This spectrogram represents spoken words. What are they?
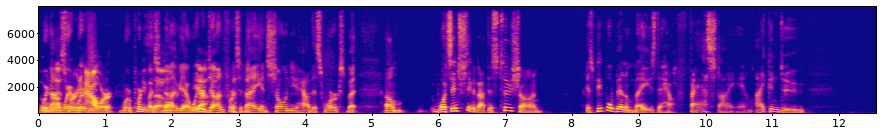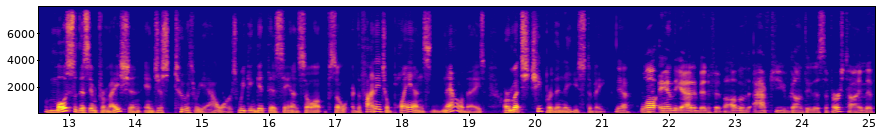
we're not we're, for an we're- hour. We're pretty much So, done. Yeah, we're yeah. done for today and showing you how this works. But um, what's interesting about this too, Sean, is people have been amazed at how fast I am. I can do most of this information in just two or three hours. We can get this in. So, uh, so the financial plans nowadays are much cheaper than they used to be. Yeah. Well, and the added benefit, Bob, of after you've gone through this the first time, if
